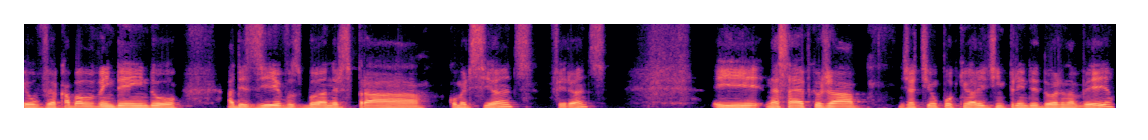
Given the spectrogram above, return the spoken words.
eu acabava vendendo adesivos, banners para comerciantes, feirantes. E nessa época eu já, já tinha um pouquinho ali de empreendedor na veia,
